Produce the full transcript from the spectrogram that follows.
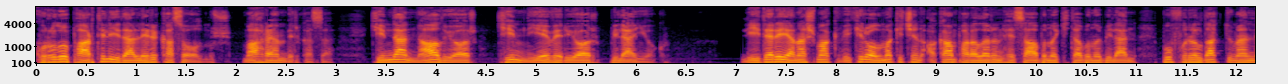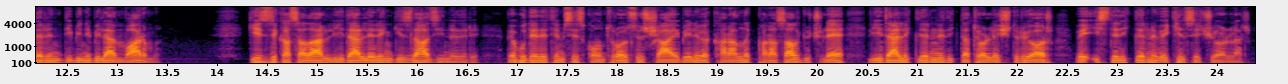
Kurulu parti liderleri kasa olmuş. Mahrem bir kasa. Kimden ne alıyor, kim niye veriyor bilen yok. Lidere yanaşmak, vekil olmak için akan paraların hesabını kitabını bilen, bu fırıldak dümenlerin dibini bilen var mı? Gizli kasalar liderlerin gizli hazineleri ve bu denetimsiz, kontrolsüz, şaibeli ve karanlık parasal güçle liderliklerini diktatörleştiriyor ve istediklerini vekil seçiyorlar.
